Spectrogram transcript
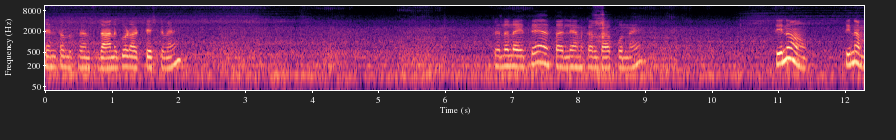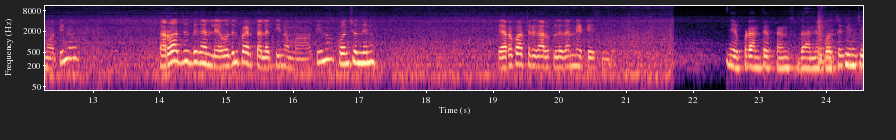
తింటుంది ఫ్రెండ్స్ దానికి కూడా అట్ట ఇష్టమే పిల్లలైతే తల్లి వెనకాల దాక్కున్నాయి. తిను. తినమ్మ తిను. తర్వాత జుద్దు కానీ వదిలిపెడతాలే తినమ్మా. తిను కొంచెం తిను. ఎర్రపచ్చడి కలపలేదని నెట్టేసింది. ఎప్పుడు అంతే ఫ్రెండ్స్ దాన్ని బొచ్చగించి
